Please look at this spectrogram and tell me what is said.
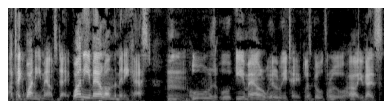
I'll take one email today. One email on the minicast. Hmm, whose email will we take? Let's go through. Oh, you guys,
